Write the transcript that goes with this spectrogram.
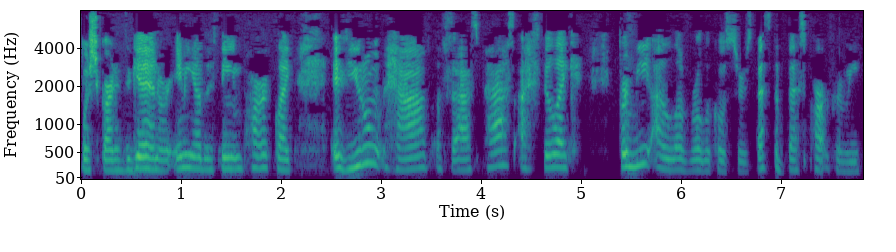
Busch Gardens again or any other theme park, like if you don't have a fast pass, I feel like for me, I love roller coasters. That's the best part for me.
